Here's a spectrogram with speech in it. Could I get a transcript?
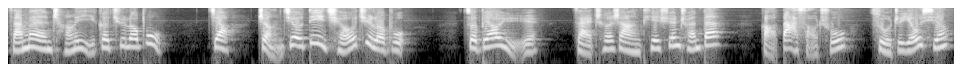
咱们成立一个俱乐部，叫“拯救地球俱乐部”，做标语，在车上贴宣传单，搞大扫除，组织游行。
